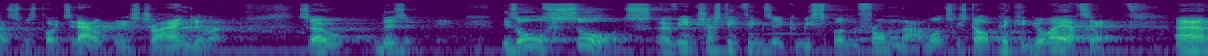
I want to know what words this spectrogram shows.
as was pointed out, is triangular. So there's, there's all sorts of interesting things that can be spun from that once we start picking away at it. Um,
